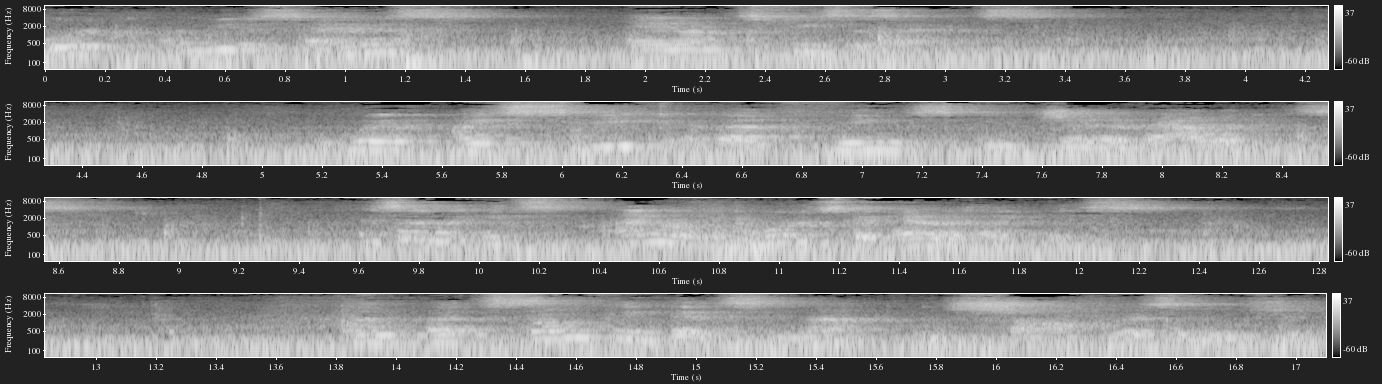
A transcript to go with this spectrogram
work on Midas Hamas and on Tfisas Hamas when I speak about things in generalities, it's like it's I don't know words get error like this. Um, but something that's not in sharp resolution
